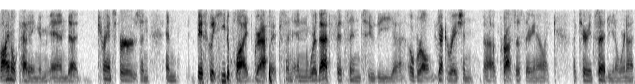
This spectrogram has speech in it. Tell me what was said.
vinyl cutting and, and uh, transfers and and basically heat applied graphics and, and where that fits into the uh, overall decoration uh, process there. You know, like like Terry had said, you know, we're not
